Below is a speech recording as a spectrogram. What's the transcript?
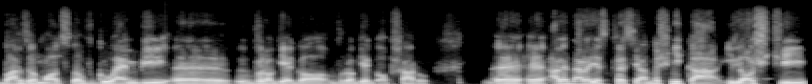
bardzo mocno w głębi e, wrogiego, wrogiego obszaru. E, e, ale dalej jest kwestia nośnika, ilości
